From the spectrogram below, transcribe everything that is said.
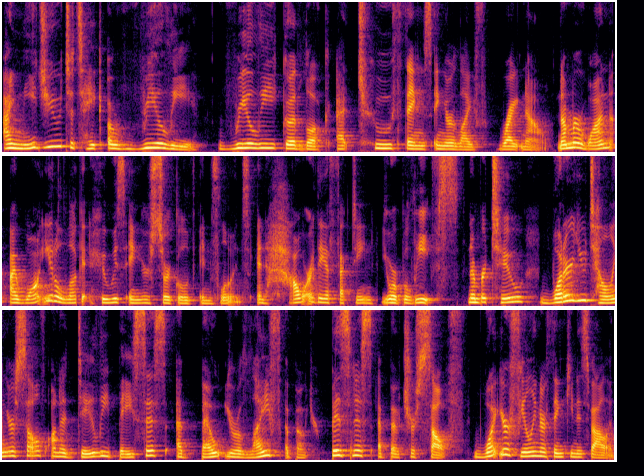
I need you to take a really, really good look at two things in your life right now. Number one, I want you to look at who is in your circle of influence and how are they affecting your beliefs. Number two, what are you telling yourself on a daily basis about your life, about your business, about yourself. What you're feeling or thinking is valid.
